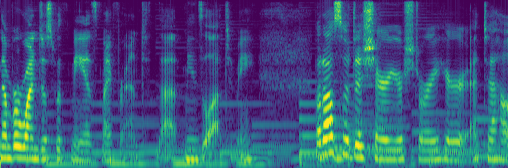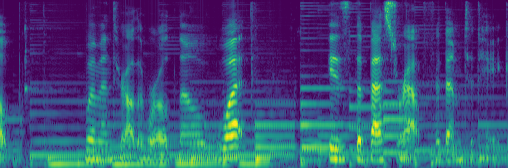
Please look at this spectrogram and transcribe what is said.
Number one, just with me as my friend. That means a lot to me. But also to share your story here and to help women throughout the world know what is the best route for them to take.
